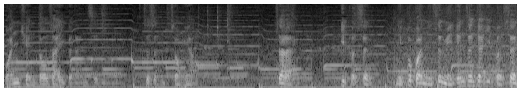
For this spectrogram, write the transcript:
完全都在一个篮子里，这是很重要的。再来，一 percent，你不管你是每天增加一 percent，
